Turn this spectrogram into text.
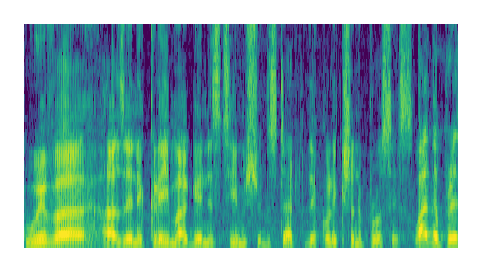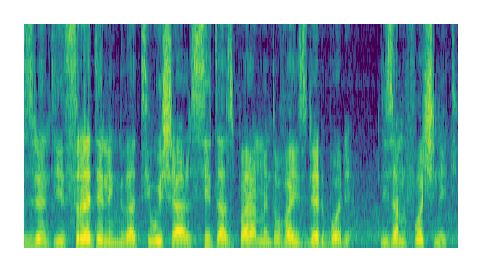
Whoever has any claim against him should start the collection process. What the president is threatening that we shall sit as parliament over his dead body is unfortunate.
